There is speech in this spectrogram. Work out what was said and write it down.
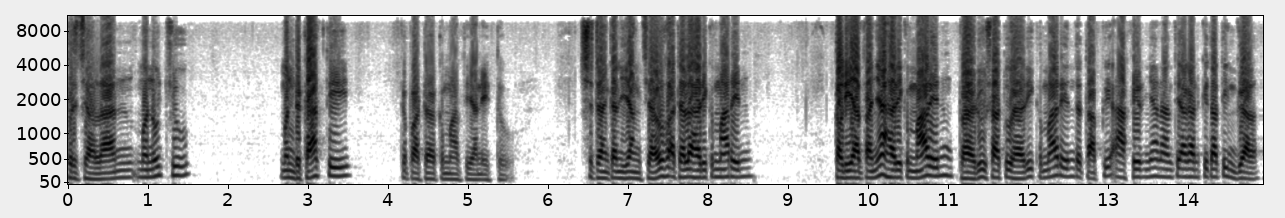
berjalan menuju mendekati kepada kematian itu. Sedangkan yang jauh adalah hari kemarin. Kelihatannya hari kemarin baru satu hari kemarin tetapi akhirnya nanti akan kita tinggal.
